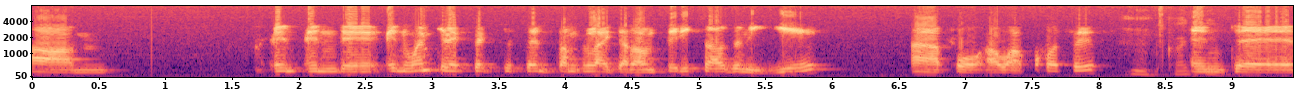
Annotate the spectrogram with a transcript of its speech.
Um, and and uh, and one can expect to spend something like around thirty thousand a year uh, for our courses cheap. and uh,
